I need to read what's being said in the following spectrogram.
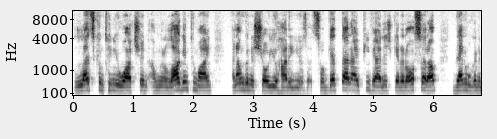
let's continue watching. I'm going to log into mine and I'm going to show you how to use it. So get that IPVanish, get it all set up, then we're going to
